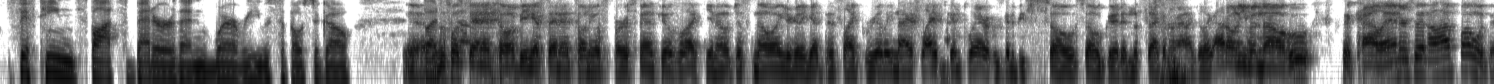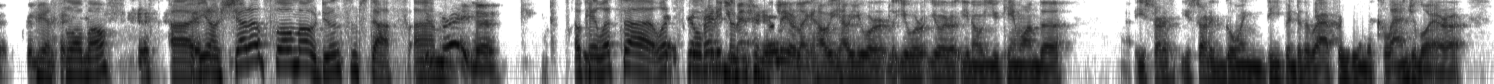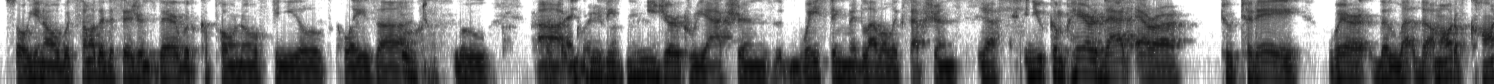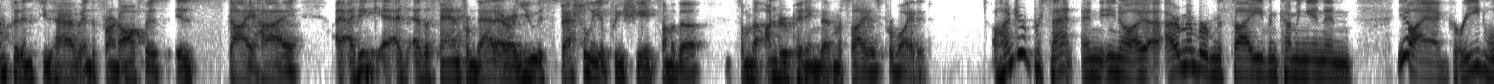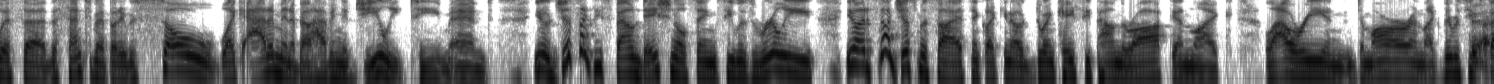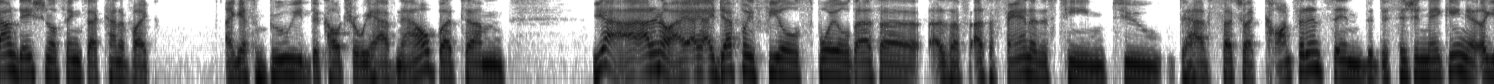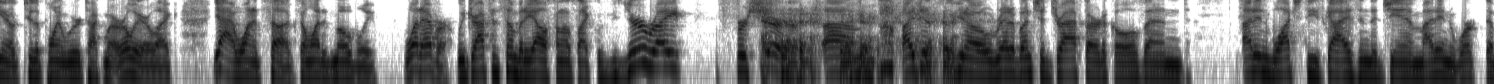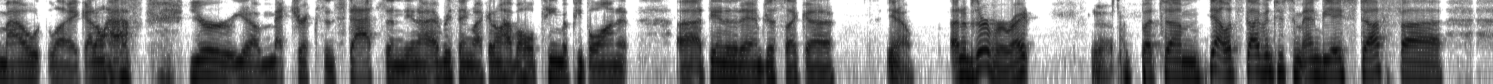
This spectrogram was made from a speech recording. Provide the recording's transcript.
15 spots better than wherever he was supposed to go. Yeah, but, this is what San Antonio, being a San Antonio Spurs fan, feels like. You know, just knowing you're going to get this like really nice light skin player who's going to be so so good in the second round. You're like, I don't even know who is it Kyle Anderson? I'll have fun with it. It's gonna yeah, slow mo. uh, you know, shout out slow mo doing some stuff. Um, You're great, man. Okay, let's uh let's go. Freddie, you mentioned earlier like how how you were you were you were you know you came on the you started you started going deep into the Raptors in the Colangelo era. So you know with some of the decisions there with Kapono, Fields, Kleiza, Blue. Uh, and these knee-jerk reactions, wasting mid-level exceptions. Yes. And you compare that era to today, where the the amount of confidence you have in the front office is sky high. I, I, think as as a fan from that era, you especially appreciate some of the some of the underpinning that Masai has provided. Hundred percent. And you know, I, I remember Masai even coming in and you know, I agreed with uh, the sentiment, but he was so like adamant about having a G League team, and you know, just like these foundational things, he was really, you know, it's not just Masai. I think like you know, Dwane Casey pound the rock, and like Lowry and Demar, and like there was these Yeah. foundational things that kind of like, I guess, buoyed the culture we have now. But um, yeah, I, I don't know. I, I- definitely feel spoiled as a as a as a fan of this team to to have such a confidence in the decision making. Uh, You know, to the point we were talking about earlier. Like, yeah, I wanted Suggs, I wanted Mobley, whatever. We drafted somebody else, and I was like, you're right for sure. um, I just you know read a bunch of draft articles and. I didn't watch these guys in the gym. I didn't work them out. Like I don't have your you know metrics and stats and you know everything. Like I don't have a whole team of people on it. Uh, at the end of the day, I'm just like a you know an observer, right? Yeah. But um, yeah, let's dive into some NBA stuff. Uh,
